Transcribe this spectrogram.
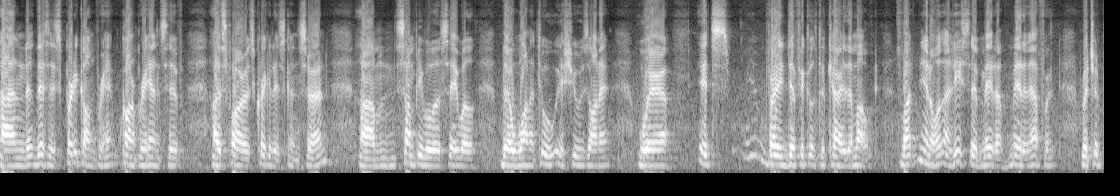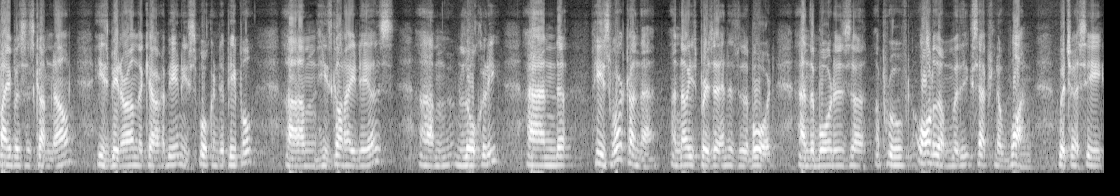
And this is pretty compreh- comprehensive as far as cricket is concerned. Um, some people will say, well, there are one or two issues on it where it's very difficult to carry them out. But you know, at least they've made a made an effort. Richard Pybus has come down. He's been around the Caribbean. He's spoken to people. Um, he's got ideas um, locally, and uh, he's worked on that. And now he's presented to the board, and the board has uh, approved all of them, with the exception of one, which I see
